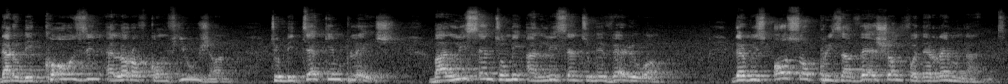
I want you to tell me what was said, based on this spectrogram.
that will be causing a lot of confusion to be taking place. But listen to me and listen to me very well. There is also preservation for the remnant.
